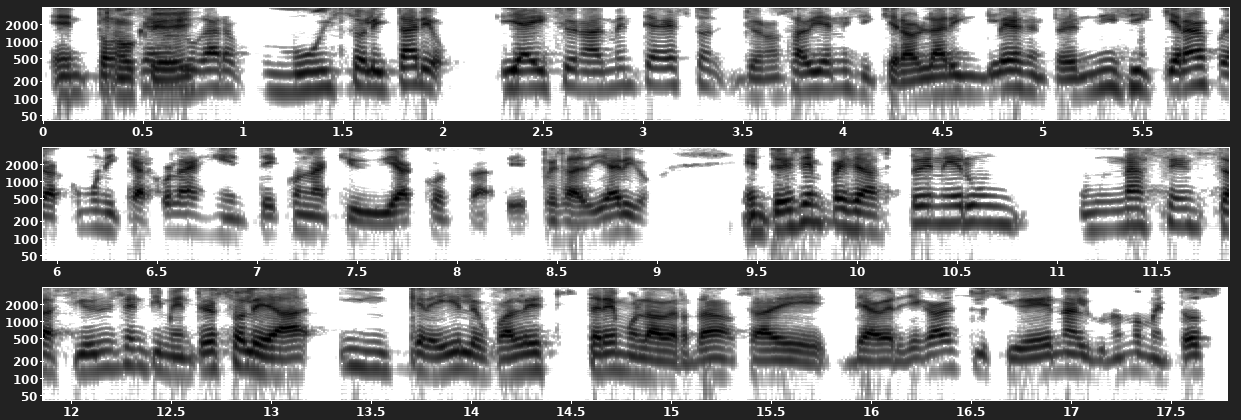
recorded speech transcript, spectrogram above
Entonces okay. era un lugar muy solitario. Y adicionalmente a esto, yo no sabía ni siquiera hablar inglés, entonces ni siquiera me podía comunicar con la gente con la que vivía eh, pues a diario. Entonces empecé a tener un, una sensación, un sentimiento de soledad increíble, fue al extremo, la verdad, o sea, de, de haber llegado inclusive en algunos momentos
